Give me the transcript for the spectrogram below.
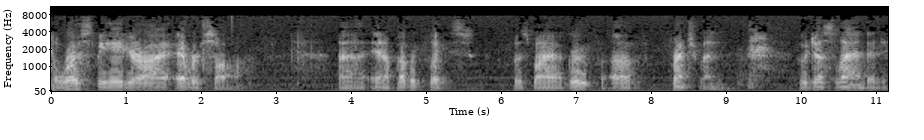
The worst behavior I ever saw uh, in a public place was by a group of Frenchmen who just landed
